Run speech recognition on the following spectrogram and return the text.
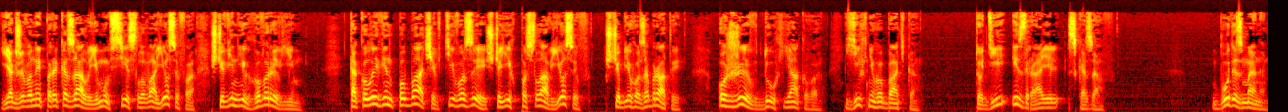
Як же вони переказали йому всі слова Йосифа, що він їх говорив їм? Та коли він побачив ті вози, що їх послав Йосиф, щоб його забрати, ожив дух Якова, їхнього батька. Тоді Ізраїль сказав: Буде з мене.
